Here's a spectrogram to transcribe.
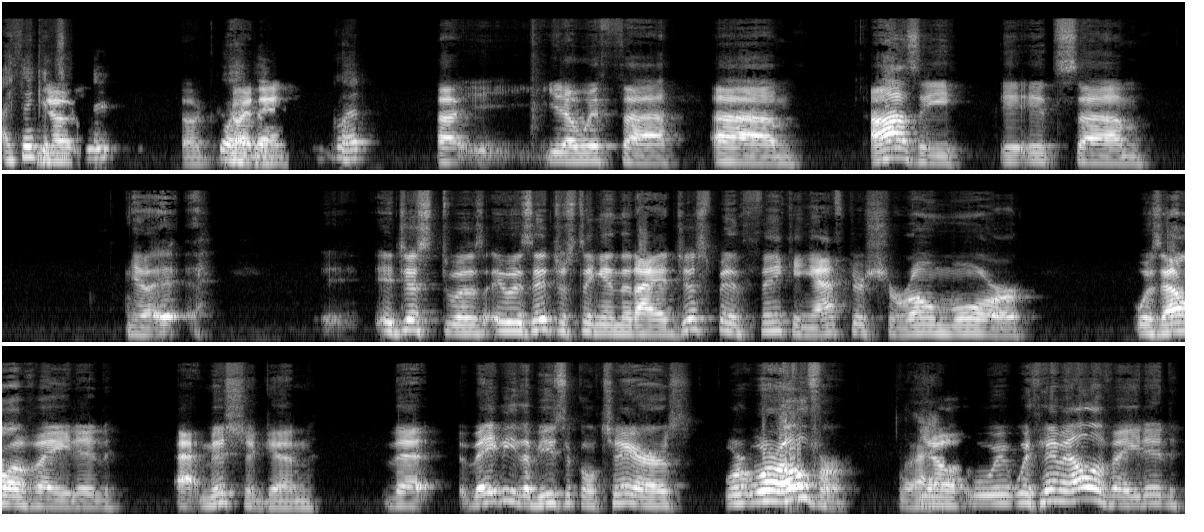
I think you it's. Know, uh, go, go, ahead, Dan. Go ahead. Uh, you know, with uh, um, Ozzy, it, it's um, you know, it, it just was. It was interesting in that I had just been thinking after Sherrone Moore was elevated at Michigan that maybe the musical chairs were, were over. Right. You know, with him elevated,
